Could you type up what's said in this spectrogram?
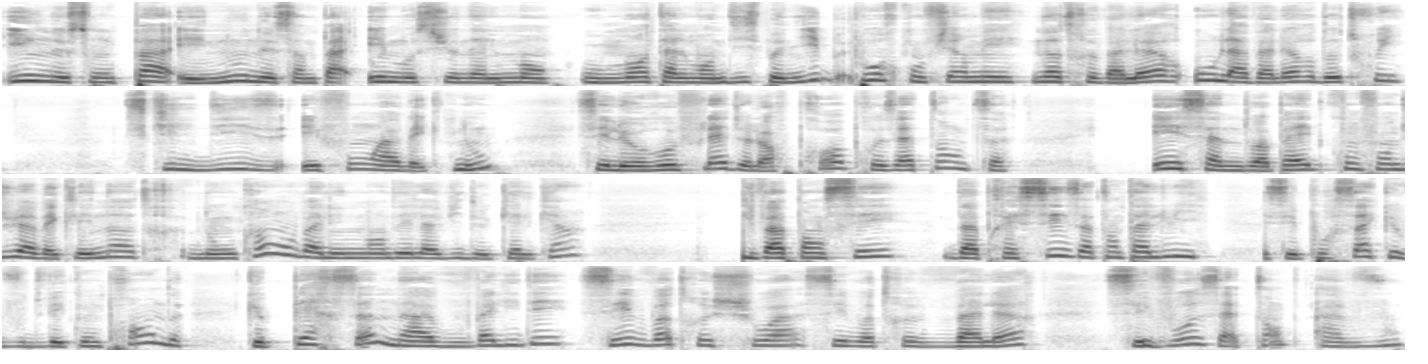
Ils ne sont pas et nous ne sommes pas émotionnellement ou mentalement disponibles pour confirmer notre valeur ou la valeur d'autrui. Ce qu'ils disent et font avec nous, c'est le reflet de leurs propres attentes. Et ça ne doit pas être confondu avec les nôtres. Donc quand on va aller demander l'avis de quelqu'un, il va penser d'après ses attentes à lui. Et c'est pour ça que vous devez comprendre que personne n'a à vous valider. C'est votre choix, c'est votre valeur, c'est vos attentes à vous.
